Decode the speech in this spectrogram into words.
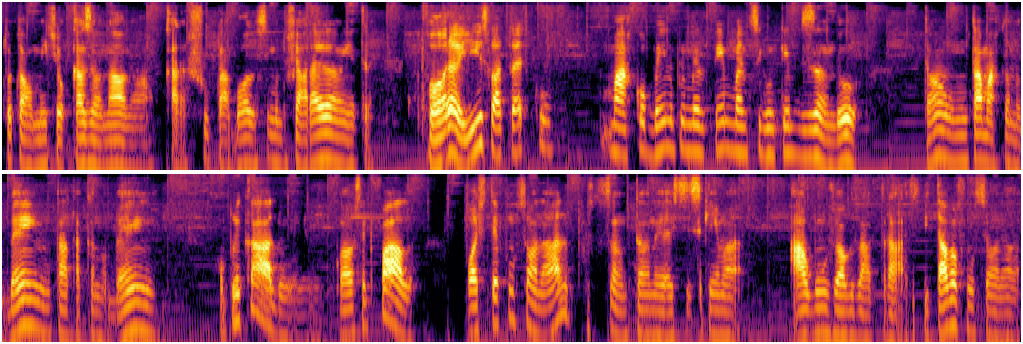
totalmente ocasional. Né, o cara chuta a bola em cima do Xará e ela entra. Fora isso, o Atlético marcou bem no primeiro tempo, mas no segundo tempo desandou. Então não tá marcando bem, não tá atacando bem. Complicado, igual eu sempre falo. Pode ter funcionado pro Santana esse esquema alguns jogos atrás e tava funcionando.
